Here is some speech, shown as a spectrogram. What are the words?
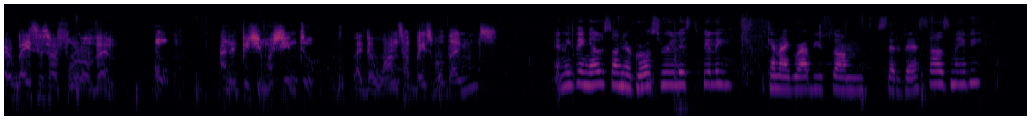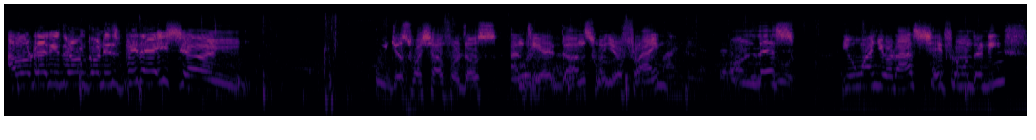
Air bases are full of them. Oh, and a pitching machine too, like the ones at Baseball Diamonds. Anything else on your grocery list, Philly? Can I grab you some cervezas, maybe? I'm already drunk on inspiration. Ooh, just watch out for those anti-air guns when you're flying. Unless you want your ass shaved from underneath.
